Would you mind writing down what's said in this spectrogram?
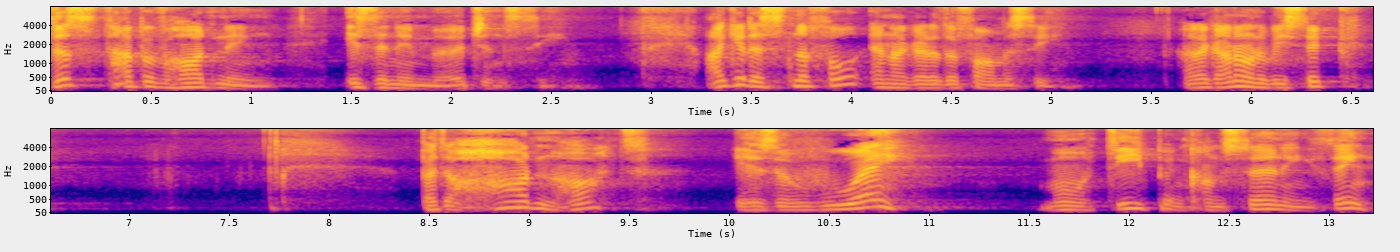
this type of hardening is an emergency. I get a sniffle and I go to the pharmacy. I'm like, I don't want to be sick. But a hardened heart is a way more deep and concerning thing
